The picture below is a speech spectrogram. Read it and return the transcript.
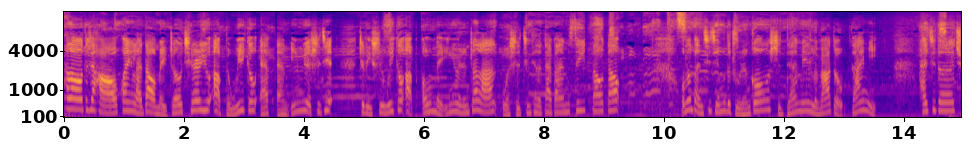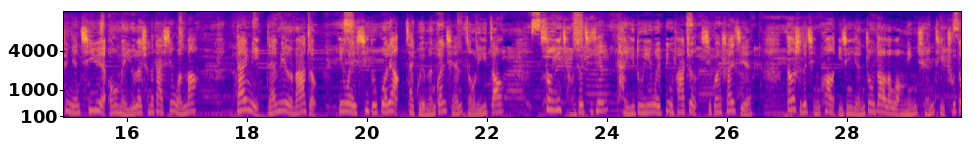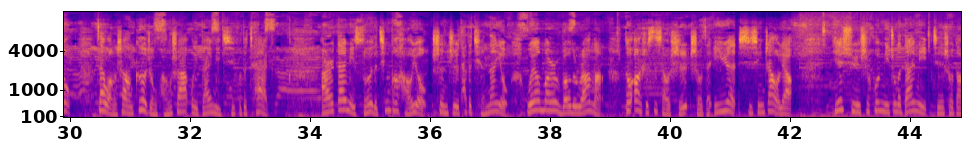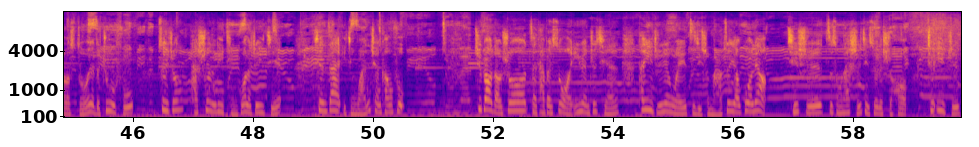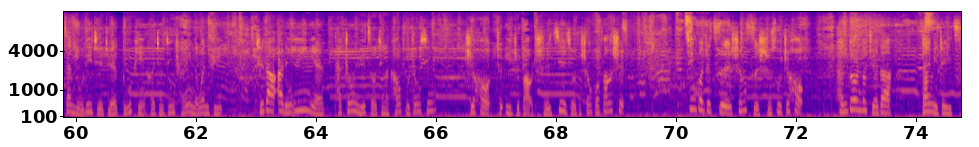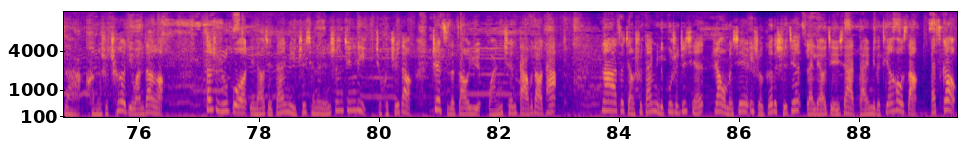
Hello，大家好，欢迎来到每周 Cheer You Up 的 We Go FM 音乐世界。这里是 We Go Up 欧美音乐人专栏，我是今天的代班 MC 叨叨。我们本期节目的主人公是 Demi Lovato，Demi。还记得去年七月欧美娱乐圈的大新闻吗？Demi Demi Lovato 因为吸毒过量，在鬼门关前走了一遭。送医抢救期间，他一度因为并发症器官衰竭，当时的情况已经严重到了网民全体出动，在网上各种狂刷为黛米祈福的 tag，而黛米所有的亲朋好友，甚至她的前男友 Wilmer Valderrama 都二十四小时守在医院悉心照料。也许是昏迷中的黛米接受到了所有的祝福，最终她顺利挺过了这一劫，现在已经完全康复。据报道说，在他被送往医院之前，他一直认为自己是麻醉药过量。其实，自从他十几岁的时候，就一直在努力解决毒品和酒精成瘾的问题。直到2011年，他终于走进了康复中心，之后就一直保持戒酒的生活方式。经过这次生死时速之后，很多人都觉得，黛米这一次啊，可能是彻底完蛋了。但是如果你了解黛米之前的人生经历，就会知道这次的遭遇完全打不倒他。那在讲述黛米的故事之前，让我们先用一首歌的时间来了解一下黛米的天后嗓。Let's go。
